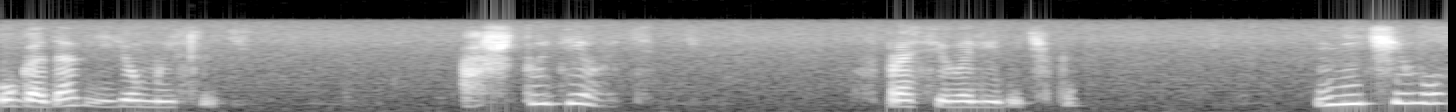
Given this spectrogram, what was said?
угадав ее мысль. А что делать? спросила Лидочка. Ничего,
